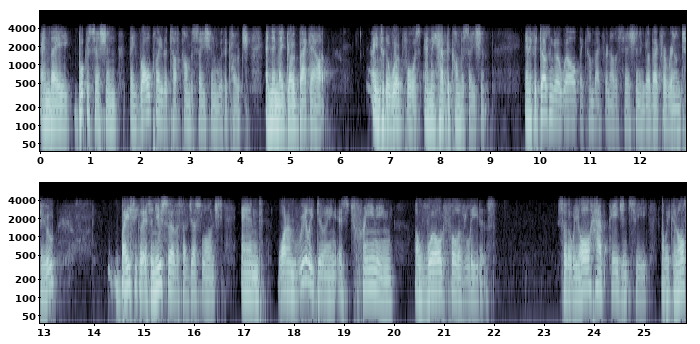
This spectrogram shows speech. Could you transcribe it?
and they book a session, they role play the tough conversation with a coach, and then they go back out into the workforce and they have the conversation. And if it doesn't go well, they come back for another session and go back for round two. Basically, it's a new service I've just launched, and what I'm really doing is training a world full of leaders so that we all have agency and we can all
